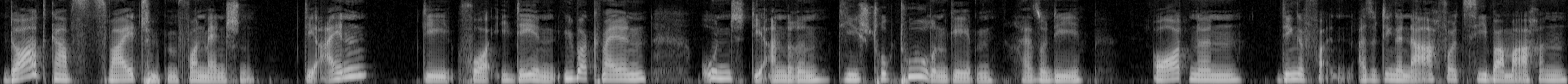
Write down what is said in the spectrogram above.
Dort gab es zwei Typen von Menschen. Die einen, die vor Ideen überquellen und die anderen, die Strukturen geben, also die ordnen, Dinge, also Dinge nachvollziehbar machen.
